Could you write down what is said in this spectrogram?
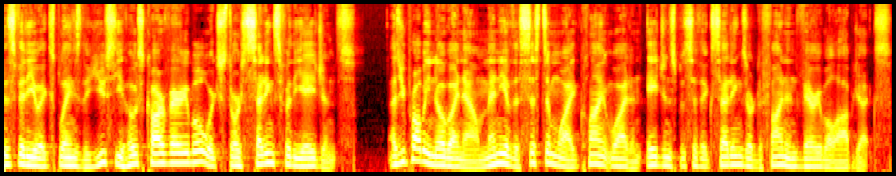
This video explains the UC_HOSTCHAR variable which stores settings for the agents. As you probably know by now, many of the system-wide, client-wide, and agent-specific settings are defined in variable objects.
